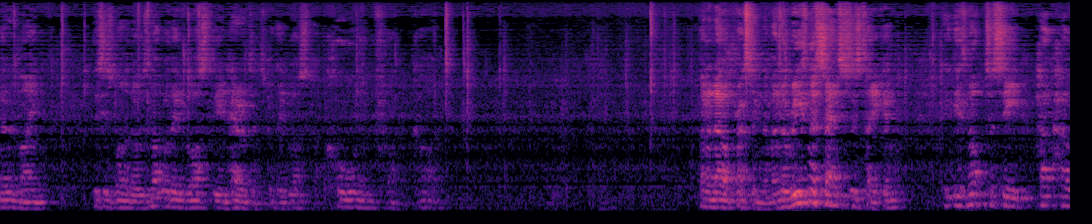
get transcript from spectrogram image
bear in mind, this is one of those, not where they've lost the inheritance, but they've lost a calling from God. And are now oppressing them. And the reason a census is taken is not to see how, how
